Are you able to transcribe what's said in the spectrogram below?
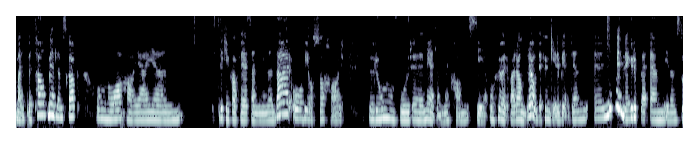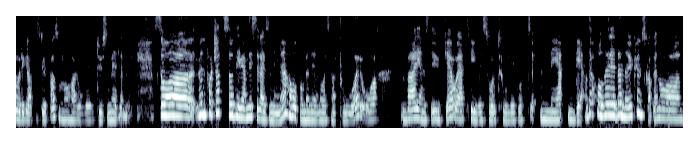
med et betalt medlemskap. Og nå har jeg strikkekafé-sendingene der, og vi også har rom hvor eh, medlemmene kan se og høre hverandre. Og det fungerer bedre i en eh, litt mindre gruppe enn i den store gratisgruppa, som nå har over 1000 medlemmer. Så, men fortsatt så driver jeg med disse livesendingene. Har holdt på med det nå i snart to år. og hver eneste uke, og jeg trives så utrolig godt med det. Og det holder denne kunnskapen og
